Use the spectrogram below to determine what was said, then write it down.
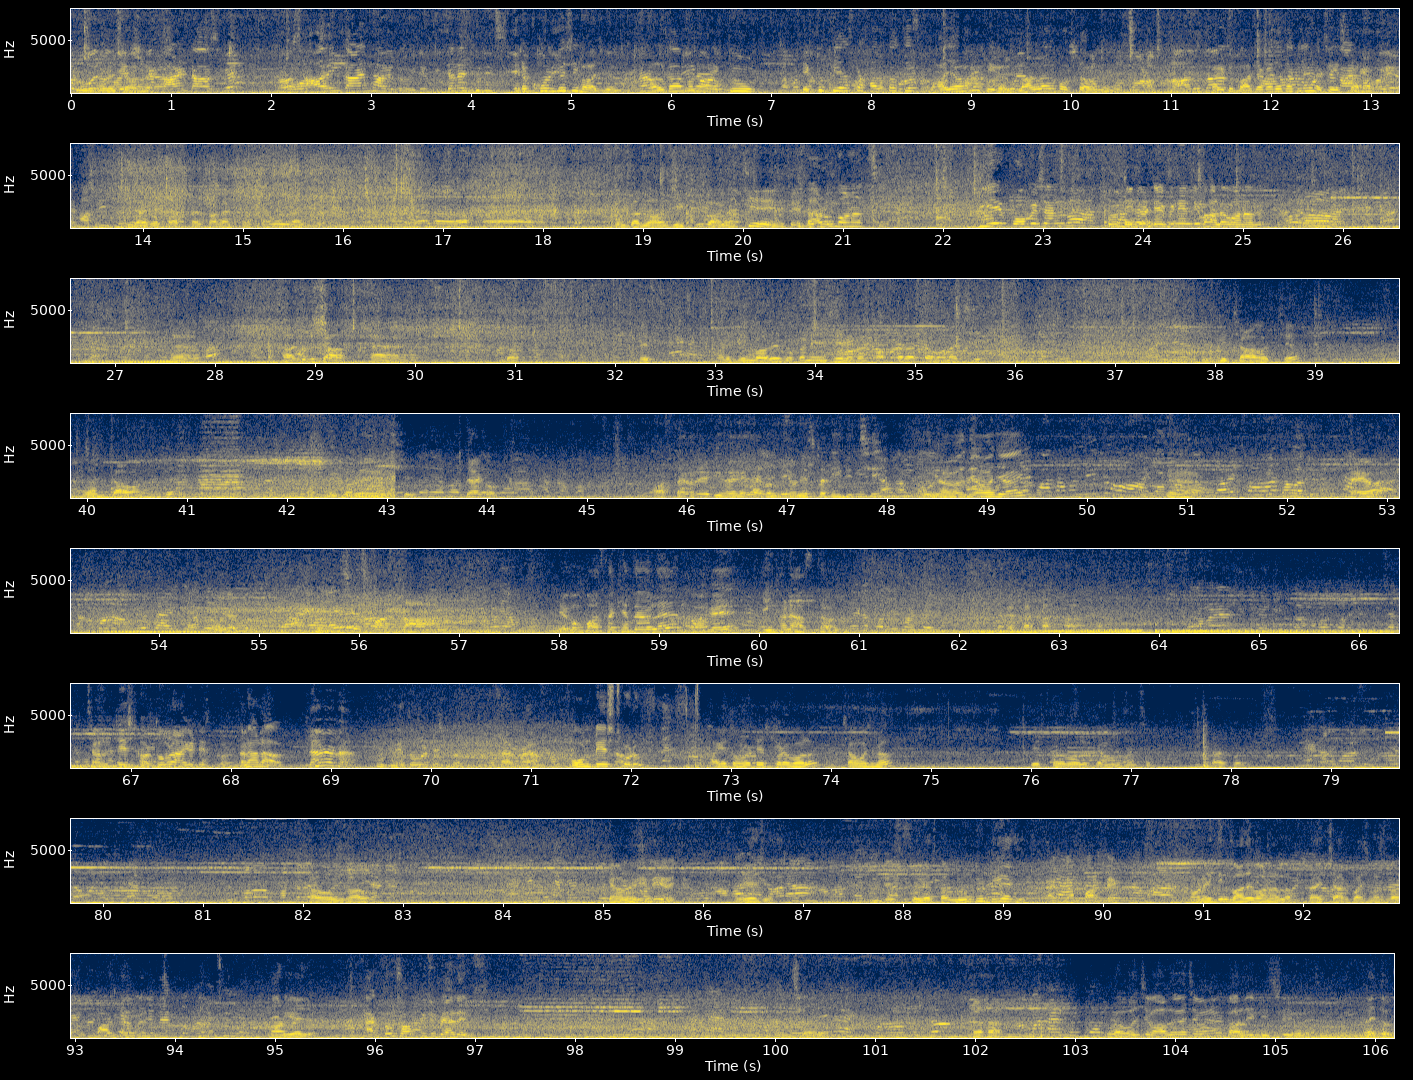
কারেন্ট খুব বেশি ভাজবে না। হালকা মানে একটু একটু পেঁয়াজটা হালকা জাস্ট ভাজা হবে, ঠিক আছে। লাল লাল করতে হবে না। আর একটু কাঁচা কাঁচা থাকলে না টেস্টটা হবে দেখো কেমন লাগছে? কলকাতা কি বানাচ্ছে? দারুণ বানাচ্ছে। বিয়ে প্রফেশন বা ডেফিনেটলি ভালো বানাবে। হ্যাঁ। আর দুটো চা হ্যাঁ হ্যাঁ হ্যাঁ। বেশ, অনেকদিন বাদে দোকানে এসে এরকম পাস্তা রাস্তা বানাচ্ছি। এদিকে চা হচ্ছে, ওম চা বানাচ্ছে। দেখো, পাস্তা এখন রেডি হয়ে গেছে, এখন মেয়নেজটা দিয়ে দিচ্ছি। ওইভাবে দেওয়া যায়। হ্যাঁ। হয়ে গেল পাস্তা এরকম পাস্তা খেতে হলে তোমাকে এইখানে আসতে হবে। চলো টেস্ট কর তোমরা আগে টেস্ট করো। না, না। না না না আগে তোমরা টেস্ট করো তারপরে ওম টেস্ট করুক আগে তোমরা টেস্ট করে বলো চামচ নাও। টেস্ট করে বলো কেমন হয়েছে তারপরে। খাও ওম খাও কেমন হয়েছে। ঠিক আছে শরীরে খাও নুন টুন ঠিক আছে? একদম পারফেক্ট অনেকদিন বাদে বানালাম প্রায় চার পাঁচ মাস বাদে। ঠিক আছে? একদম সব কিছু ব্যালেন্স চলো ওরা বলছে ভালো হয়েছে মানে ভালোই নিশ্চয়ই হয়েছে। তাই তো?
